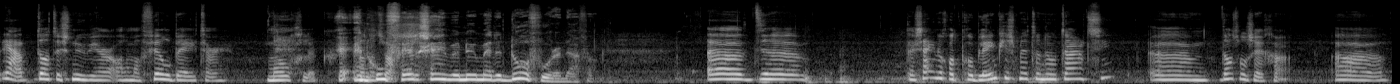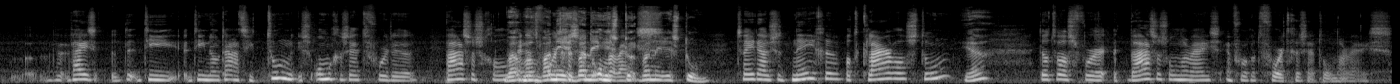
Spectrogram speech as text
ja, dat is nu weer allemaal veel beter mogelijk. En, en hoe ver zijn we nu met het doorvoeren daarvan? De, er zijn nog wat probleempjes met de notatie. Ehm, dat wil zeggen, eh, wij, die, die notatie toen is omgezet voor de basisschool Wa- en het wanneer, is, onderwijs. to- wanneer is toen? 2009, wat klaar was toen, Ja? dat was voor het basisonderwijs en voor het voortgezet onderwijs.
